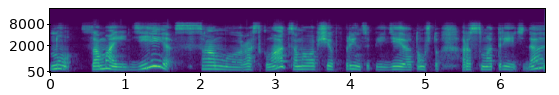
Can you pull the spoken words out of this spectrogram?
но сама идея, сам расклад, сама вообще в принципе идея о том, что рассмотреть да,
